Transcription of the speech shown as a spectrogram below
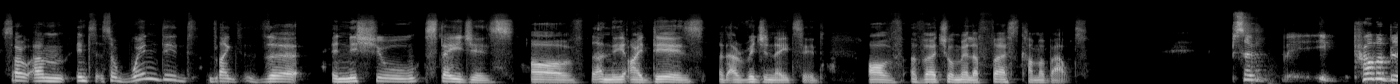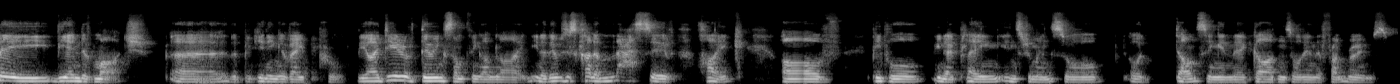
So, um, so when did like the initial stages of and the ideas that originated of a virtual Mela first come about? so it, probably the end of March, uh, the beginning of April. The idea of doing something online, you know, there was this kind of massive hike of people, you know, playing instruments or or dancing in their gardens or in their front rooms,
